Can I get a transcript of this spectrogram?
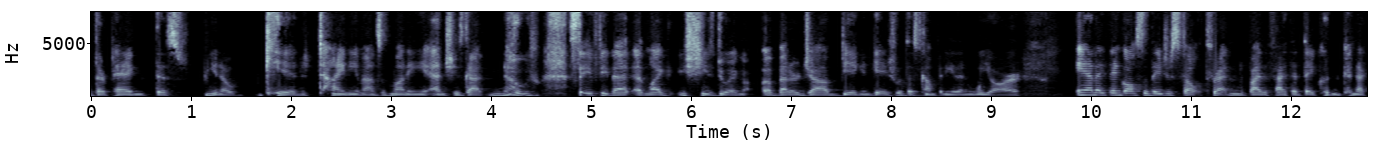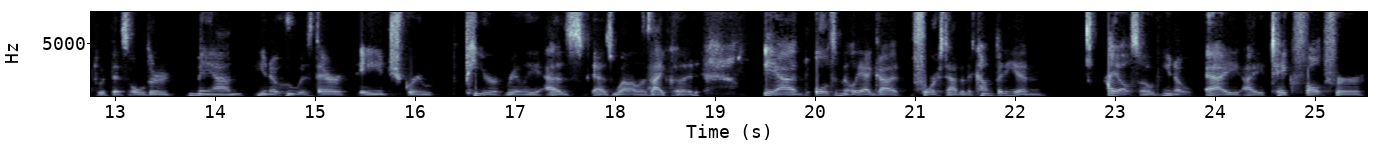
they're paying this you know kid tiny amounts of money and she's got no safety net and like she's doing a better job being engaged with this mm-hmm. company than we are and i think also they just felt threatened by the fact that they couldn't connect with this older man you know who was their age group peer really as as well as i could. And ultimately i got forced out of the company. And i also you know i i take fault for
